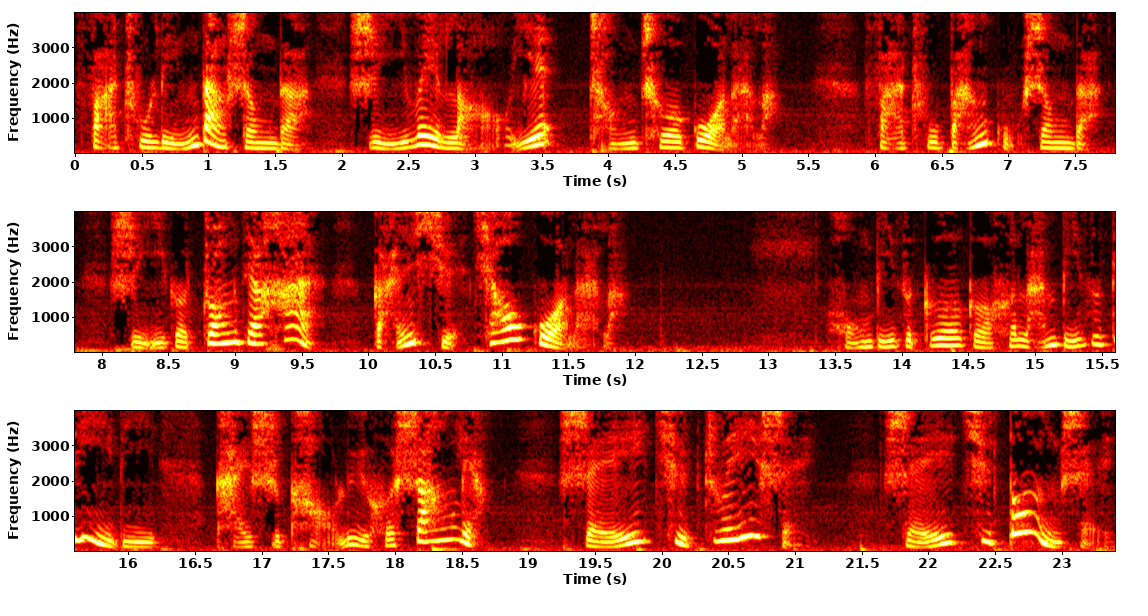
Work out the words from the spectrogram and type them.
发出铃铛声的是一位老爷乘车过来了。发出板鼓声的是一个庄稼汉赶雪橇过来了。红鼻子哥哥和蓝鼻子弟弟开始考虑和商量，谁去追谁，谁去动谁。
